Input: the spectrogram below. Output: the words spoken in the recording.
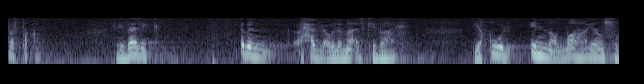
فارتقوا. لذلك ابن أحد العلماء الكبار يقول إن الله ينصر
